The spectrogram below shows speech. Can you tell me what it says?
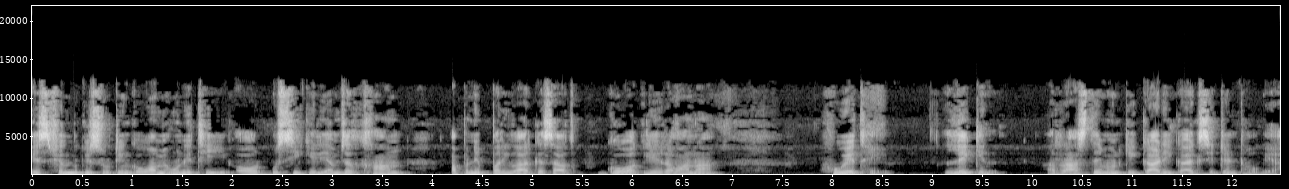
इस फ़िल्म की शूटिंग गोवा में होनी थी और उसी के लिए अमजद खान अपने परिवार के साथ गोवा के लिए रवाना हुए थे, लेकिन रास्ते में उनकी गाड़ी का एक्सीडेंट हो गया,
